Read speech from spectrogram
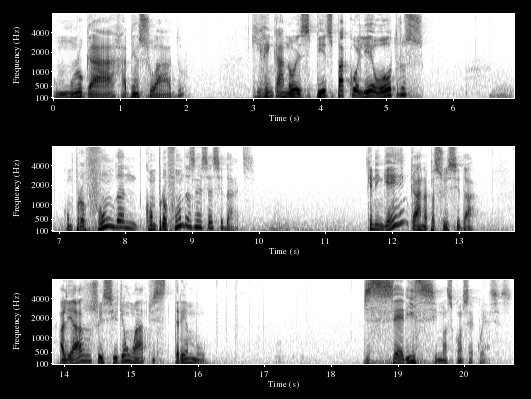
Um lugar abençoado que reencarnou espíritos para acolher outros com, profunda, com profundas necessidades. Que ninguém reencarna para suicidar. Aliás, o suicídio é um ato extremo de seríssimas consequências.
